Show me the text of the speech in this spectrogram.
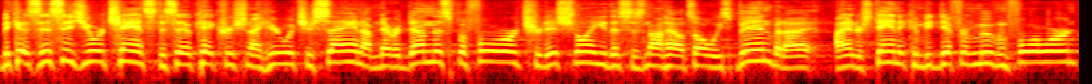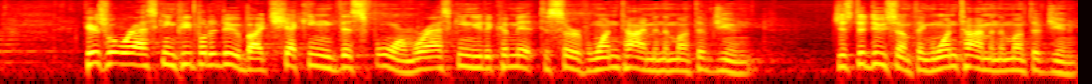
Because this is your chance to say, okay, Christian, I hear what you're saying. I've never done this before. Traditionally, this is not how it's always been, but I, I understand it can be different moving forward. Here's what we're asking people to do by checking this form. We're asking you to commit to serve one time in the month of June, just to do something one time in the month of June.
